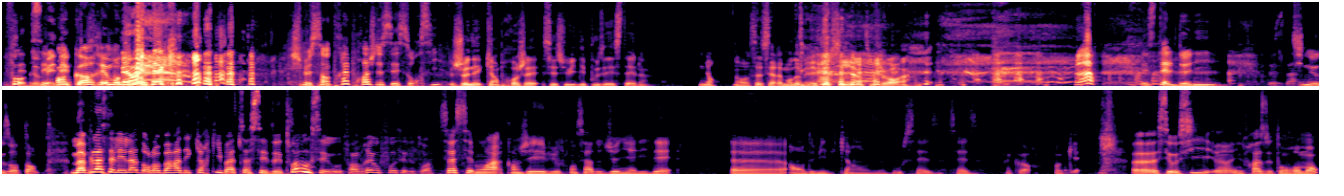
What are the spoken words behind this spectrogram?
Faux, C'est encore Raymond. Domenech. Je me sens très proche de ses sourcils. Je n'ai qu'un projet, c'est celui d'épouser Estelle. Non. Non, ça c'est Raymond Domenech aussi, hein, toujours. Estelle Denis. Tu nous entends. Ma place, elle est là dans l'embarras des cœurs qui battent. Ça, c'est de toi ou c'est. Enfin, vrai ou faux, c'est de toi? Ça, c'est moi quand j'ai vu le concert de Johnny Hallyday euh, en 2015 ou 16. 16. D'accord, ok. Euh, c'est aussi euh, une phrase de ton roman,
